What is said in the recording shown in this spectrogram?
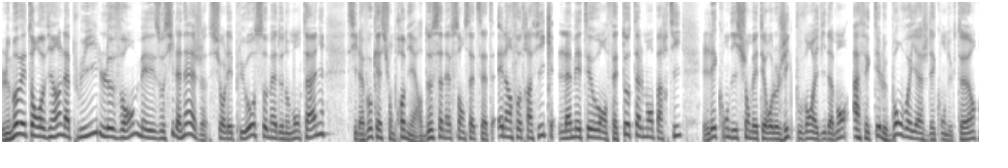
Le mauvais temps revient, la pluie, le vent, mais aussi la neige sur les plus hauts sommets de nos montagnes. Si la vocation première de sa 977 est l'infotrafic, la météo en fait totalement partie, les conditions météorologiques pouvant évidemment affecter le bon voyage des conducteurs.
